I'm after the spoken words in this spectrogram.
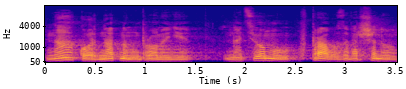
на координатному промені. На цьому вправу завершено.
